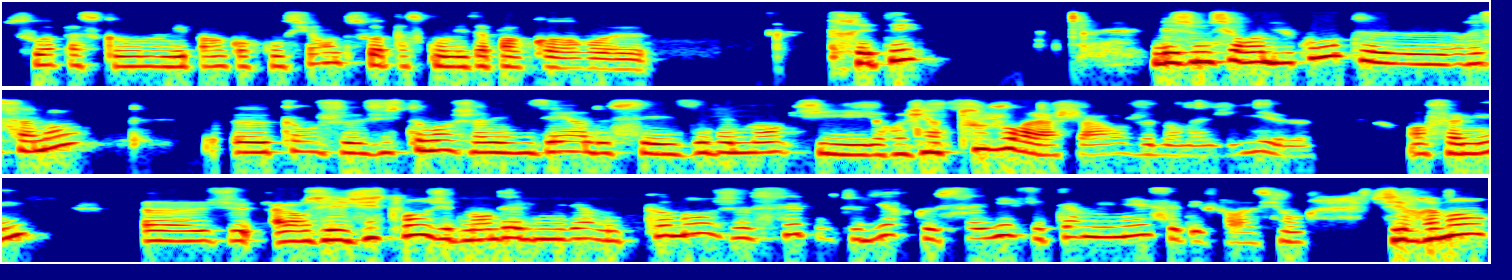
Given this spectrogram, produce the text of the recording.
soit parce qu'on n'en est pas encore consciente, soit parce qu'on ne les a pas encore traitées. Mais je me suis rendu compte récemment quand je, justement j'analysais un de ces événements qui revient toujours à la charge dans ma vie en famille, alors j'ai justement j'ai demandé à l'univers mais comment je fais pour te dire que ça y est c'est terminé cette exploration? J'ai vraiment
